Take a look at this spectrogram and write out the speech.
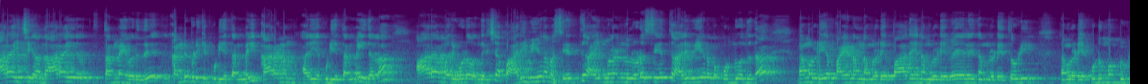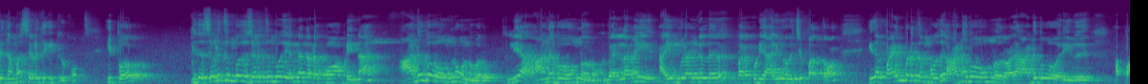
ஆராய்ச்சி அந்த ஆராய தன்மை வருது. கண்டுபிடிக்கக்கூடிய தன்மை காரணம் அறியக்கூடிய தன்மை இதெல்லாம் ஆறாம் அறிவோடு வந்துருச்சு. அப்போ அறிவையும் நம்ம சேர்த்து ஐம்புலன்களோடு சேர்த்து அறிவையும் நம்ம கொண்டு வந்து தான் நம்மளுடைய பயணம் நம்மளுடைய பாதை நம்மளுடைய வேலை நம்மளுடைய தொழில் நம்மளுடைய குடும்பம் இப்படி நம்ம செலுத்திக்கிட்டு இருக்கோம். இப்போது இதை செலுத்தும் போது செலுத்தும் போது என்ன நடக்கும் அப்படின்னா அனுபவம்னு ஒன்று வரும் இல்லையா? அனுபவம்னு வரும். இப்போ எல்லாமே ஐம்புலன்களில் வரக்கூடிய அறிவை வச்சு பார்த்தோம். இதை பயன்படுத்தும் போது அனுபவம்னு வரும். அதான் அனுபவ அறிவு. அப்போ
